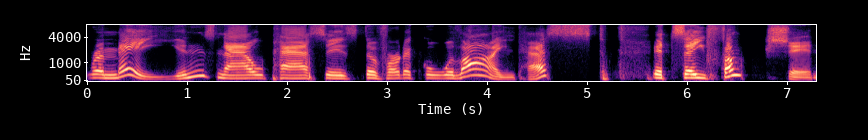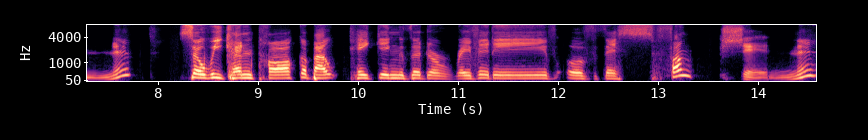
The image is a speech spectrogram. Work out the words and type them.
remains now passes the vertical line test. It's a function. So we can talk about taking the derivative of this function.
